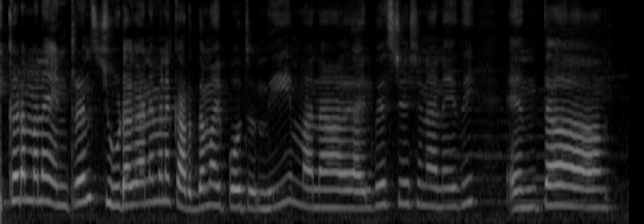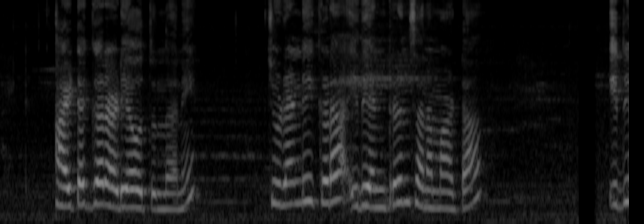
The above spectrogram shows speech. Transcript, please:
ఇక్కడ మన ఎంట్రన్స్ చూడగానే మనకు అర్థమైపోతుంది. మన రైల్వే స్టేషన్ అనేది ఎంత హైటెక్గా రెడీ అవుతుందని. చూడండి ఇక్కడ ఇది ఎంట్రన్స్ అన్నమాట. ఇది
